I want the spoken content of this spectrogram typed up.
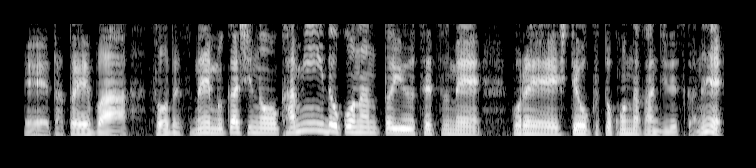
えー、例えば、そうですね、昔の紙床なんという説明、これしておくとこんな感じですかね。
